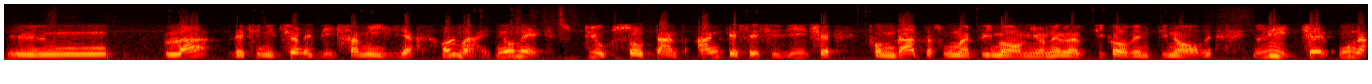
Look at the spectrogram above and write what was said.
ehm, la definizione di famiglia ormai non è più soltanto, anche se si dice fondata sul matrimonio nell'articolo 29, lì c'è una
